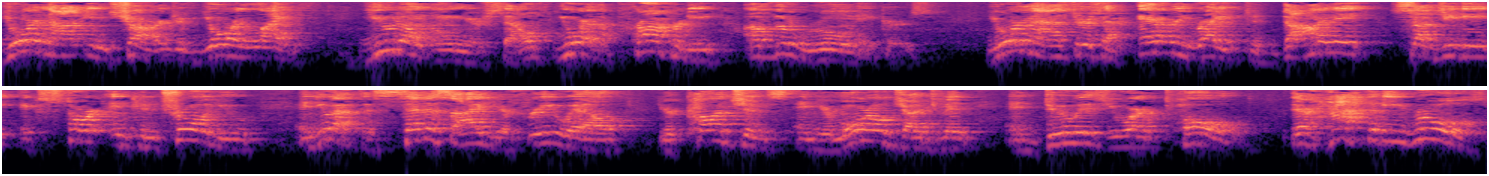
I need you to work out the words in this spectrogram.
You're not in charge of your life. You don't own yourself. You are the property of the rule makers. Your masters have every right to dominate, subjugate, extort, and control you, and you have to set aside your free will, your conscience, and your moral judgment, and do as you are told. There have to be rules,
